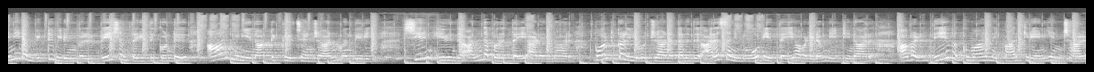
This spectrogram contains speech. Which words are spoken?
என்னிடம் விட்டுவிடுங்கள். வேஷம் தரித்து கொண்டு ஆர்மேனிய நாட்டுக்கு சென்றான் மந்திரி. ஷிரின் இருந்த அந்த புறத்தை அடைந்தார். பொருட்களில் ஒன்றான தனது அரசனின் ஓவியத்தை அவளிடம் நீட்டினார். அவள் தேவகுமாரனை பார்க்கிறேன் என்றாள்.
